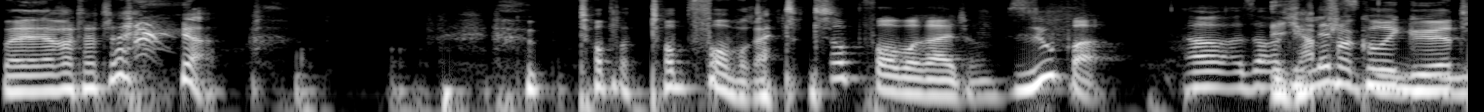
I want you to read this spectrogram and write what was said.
Weil er einfach hatte, ja, top, top vorbereitet. Top Vorbereitung. Super. Also ich habe schon korrigiert.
